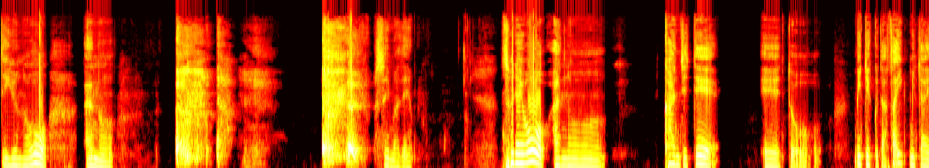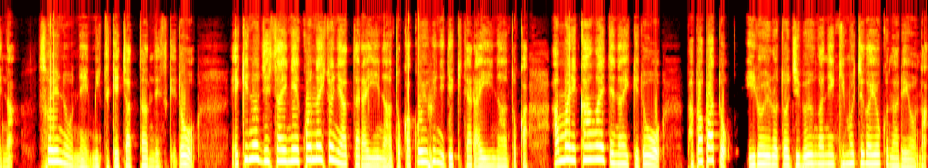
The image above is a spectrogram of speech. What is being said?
ていうのを、あの、すいません。それを、あの感じて、えっ、ー、と、見てください、みたいな、そういうのをね、見つけちゃったんですけど、昨日実際ね、こんな人に会ったらいいなとか、こういうふうにできたらいいなとか、あんまり考えてないけど、パパパといろいろと自分がね、気持ちが良くなるような、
